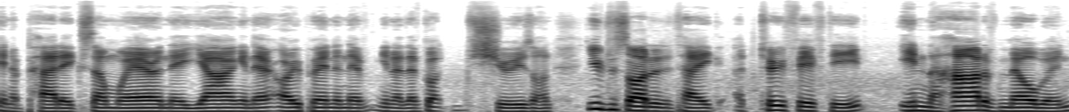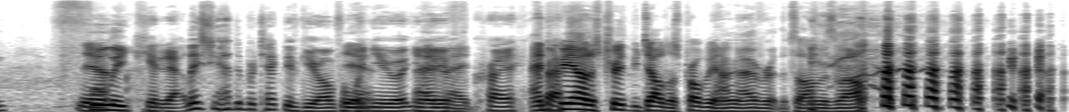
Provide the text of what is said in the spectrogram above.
in a paddock somewhere, and they're young and they're open and they've you know they've got shoes on. You've decided to take a 250 in the heart of Melbourne, Yeah. fully kitted out. At least you had the protective gear on for when you were, you know Hey, cra- And to be honest, truth be told, I was probably hungover at the time as well.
